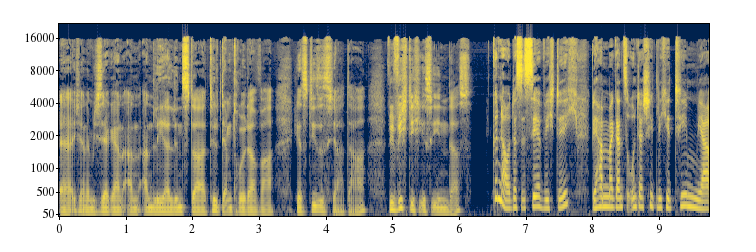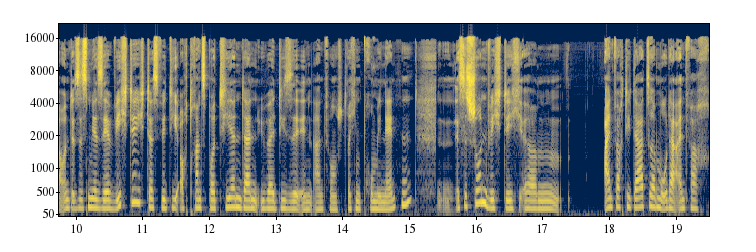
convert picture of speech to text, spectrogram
Äh, ich erinnere mich sehr gern an, an Lea Linster, Till Demtröder war jetzt dieses Jahr da. Wie wichtig ist Ihnen das? Genau, das ist sehr wichtig. Wir haben mal ganz unterschiedliche Themen, ja, und es ist mir sehr wichtig, dass wir die auch transportieren dann über diese in Anführungsstrichen Prominenten. Es ist schon wichtig, ähm, einfach die da zu haben oder einfach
